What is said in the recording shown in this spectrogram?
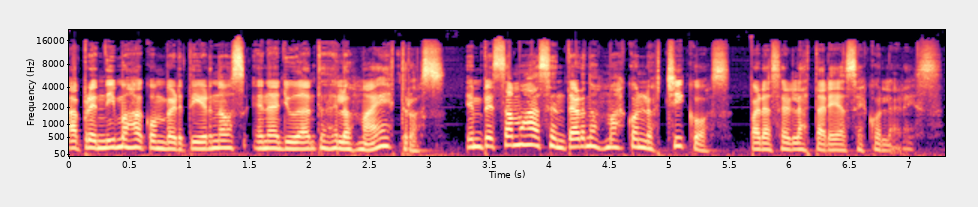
Aprendimos a convertirnos en ayudantes de los maestros. Empezamos a sentarnos más con los chicos para hacer las tareas escolares.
